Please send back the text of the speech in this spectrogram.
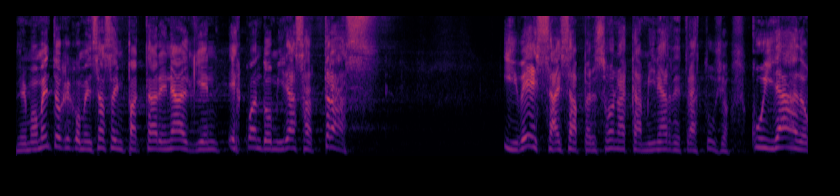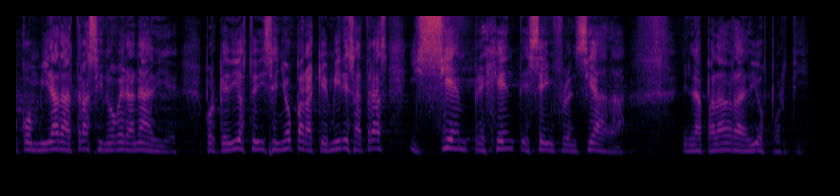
En el momento que comenzás a impactar en alguien es cuando mirás atrás y ves a esa persona caminar detrás tuyo. Cuidado con mirar atrás y no ver a nadie, porque Dios te diseñó para que mires atrás y siempre gente sea influenciada en la palabra de Dios por ti.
